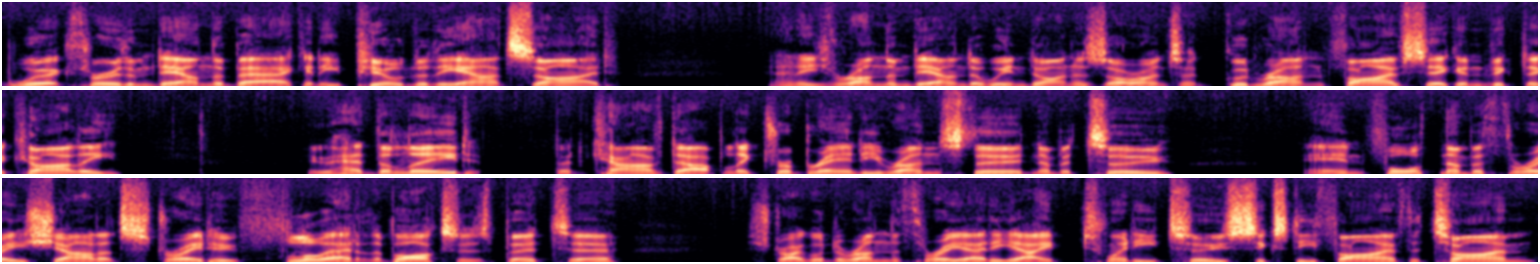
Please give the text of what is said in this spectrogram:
work through them down the back, and he peeled to the outside. And he's run them down to win Dinosaur. It's a good run. Five second Victor Kiley, who had the lead, but carved up. Electra Brandy runs third, number two. And fourth, number three, Charlotte Street, who flew out of the boxes, but. Uh, struggled to run the 388. 22.65 the time.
